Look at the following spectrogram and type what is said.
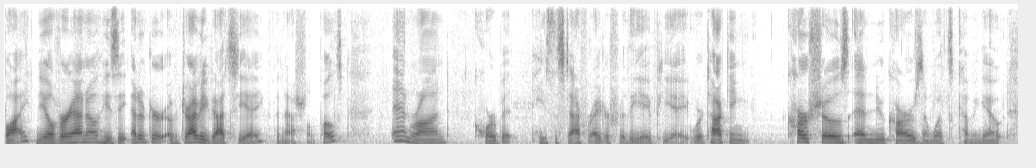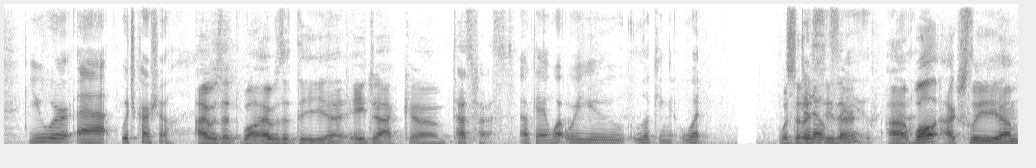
by Neil Vorano. He's the editor of Driving.ca, the National Post, and Ron Corbett. He's the staff writer for the APA. We're talking car shows and new cars and what's coming out. You were at which car show? I was at well, I was at the uh, AJAC um, Test Fest. Okay, and what were you looking at? What What Stood did I out see there? Uh, yeah. Well, actually, um,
